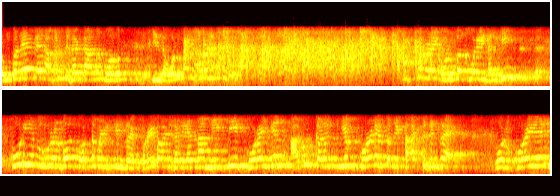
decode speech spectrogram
ஒன்பதே பேர் அமர்ந்து கேட்டாலும் போதும். இந்த ஒன்பது குரலுக்கு உட்பொருளை ஒன்பது முறை நல்கி கூடியது ஊரல் போல் தோட்டமளிக்கின்ற குறைபாடுகளை எல்லாம் நீக்கி குறையில் அருட்களஞ்சியம் குரல் என்பதை காட்டுகின்ற ஒரு குறையேறு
